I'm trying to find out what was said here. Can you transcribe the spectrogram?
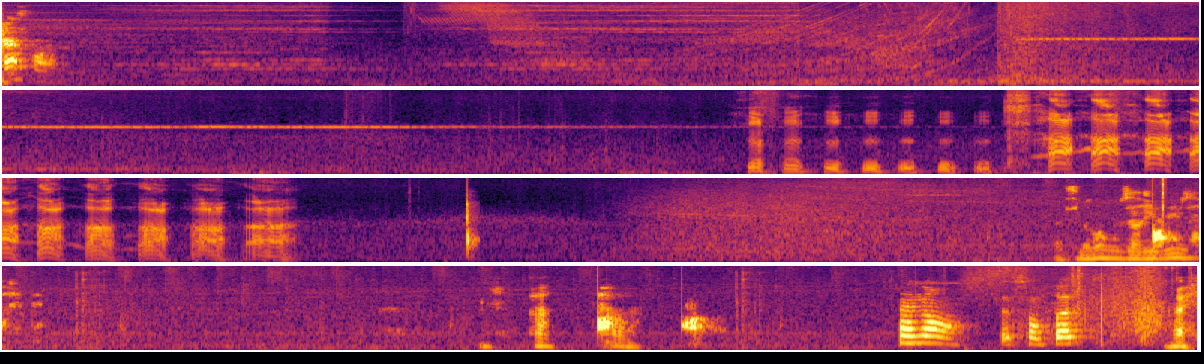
Ah, c'est maintenant que vous arrivez. Son pote. Ouais.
